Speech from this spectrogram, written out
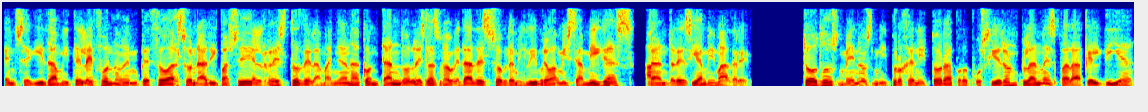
Enseguida mi teléfono empezó a sonar y pasé el resto de la mañana contándoles las novedades sobre mi libro a mis amigas, a Andrés y a mi madre. Todos menos mi progenitora propusieron planes para aquel día,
